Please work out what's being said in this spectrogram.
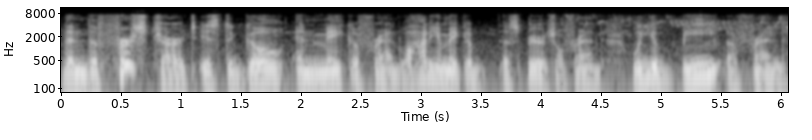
then the first charge is to go and make a friend. Well, how do you make a, a, spiritual friend? Will you be a friend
